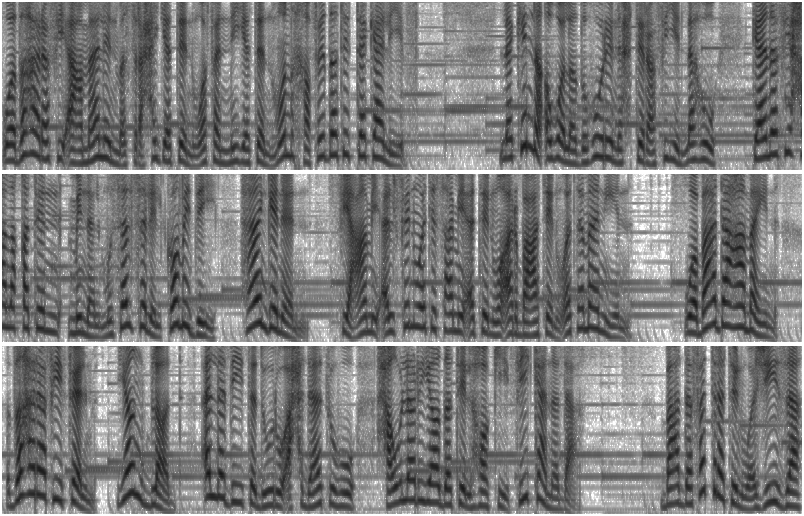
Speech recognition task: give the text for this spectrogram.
وظهر في أعمال مسرحية وفنية منخفضة التكاليف. لكن أول ظهور احترافي له كان في حلقة من المسلسل الكوميدي Hangin' In في عام 1984 وبعد عامين ظهر في فيلم Youngblood الذي تدور أحداثه حول رياضة الهوكي في كندا. بعد فترة وجيزة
